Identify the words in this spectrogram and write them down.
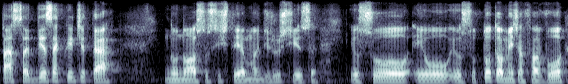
passa a desacreditar no nosso sistema de justiça. Eu sou, eu, eu sou totalmente a favor.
